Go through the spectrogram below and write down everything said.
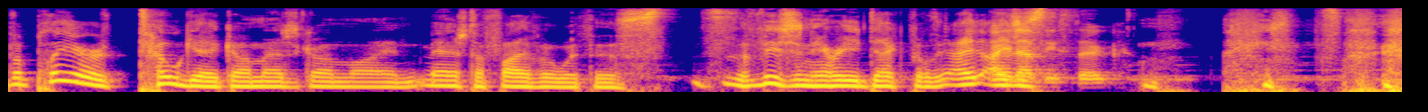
the player Togek on Magic Online managed to 5 with this. This is a visionary deck building. I, I, I, love just this deck.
